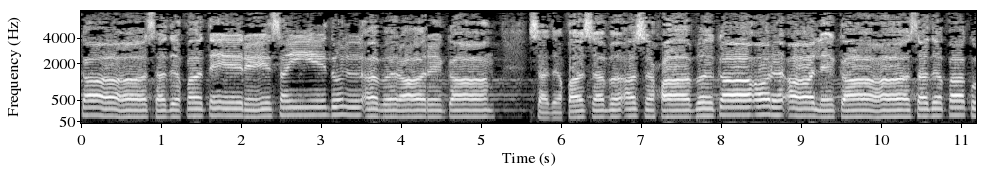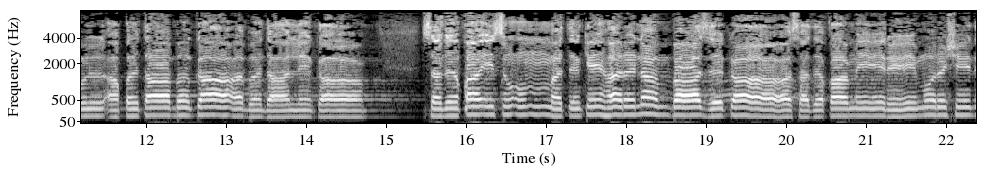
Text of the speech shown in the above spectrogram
کا، صدقہ تیرے سید الابرار کا، صدقہ سب اصحاب کا اور آل کا، صدقہ کل اقتاب کا، ابدال کا۔ صدقہ اس امت کے ہر نباز کا صدقہ میرے مرشد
